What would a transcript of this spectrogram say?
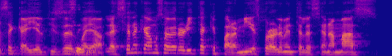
se caía el piso, se desmayaba. La escena que vamos a ver ahorita, que para mí es probablemente la escena más...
